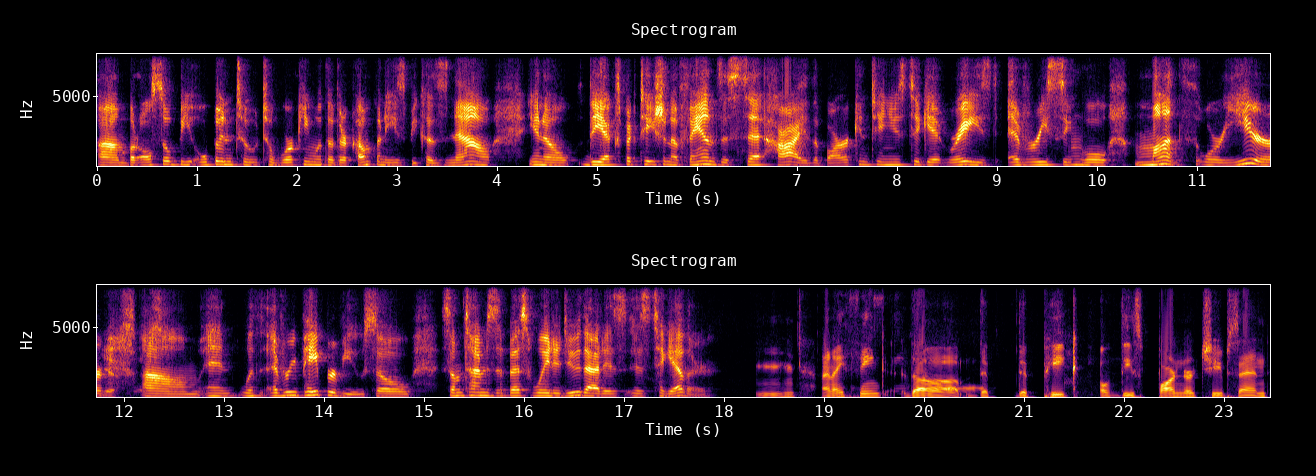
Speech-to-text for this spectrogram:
um but also be open to to working with other companies because now you know the expectation of fans is set high the bar continues to get raised every single month or year yes, um and with every pay-per-view so sometimes the best way to do that is is together mm-hmm. and i think the the the peak of these partnerships and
